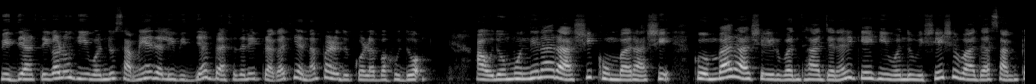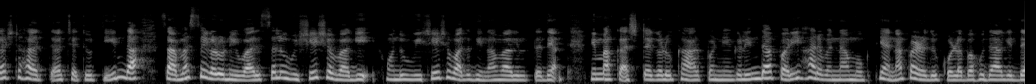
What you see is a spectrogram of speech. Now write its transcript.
ವಿದ್ಯಾರ್ಥಿಗಳು ಈ ಒಂದು ಸಮಯದಲ್ಲಿ ವಿದ್ಯಾಭ್ಯಾಸದಲ್ಲಿ ಪ್ರಗತಿಯನ್ನು ಪಡೆದುಕೊಳ್ಳಬಹುದು. ಹೌದು, ಮುಂದಿನ ರಾಶಿ ಕುಂಭ ರಾಶಿ. ಕುಂಭ ರಾಶಿಯಲ್ಲಿರುವಂತಹ ಜನರಿಗೆ ಈ ಒಂದು ವಿಶೇಷವಾದ ಸಂಕಷ್ಟ ಚತುರ್ಥಿಯಿಂದ ಸಮಸ್ಯೆಗಳು ನಿವಾರಿಸಲು ವಿಶೇಷವಾಗಿ ಒಂದು ವಿಶೇಷವಾದ ದಿನವಾಗಿರುತ್ತದೆ. ನಿಮ್ಮ ಕಷ್ಟಗಳು, ಕಾರ್ಪಣ್ಯಗಳಿಂದ ಪರಿಹಾರವನ್ನು, ಮುಕ್ತಿಯನ್ನು ಪಡೆದುಕೊಳ್ಳಬಹುದಾಗಿದೆ.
